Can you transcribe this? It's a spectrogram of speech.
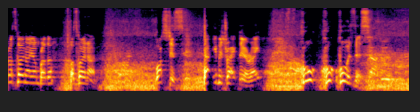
what's going on, young brother? What's going on? Watch this. That image right there, right? Who who who is this? Huh?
